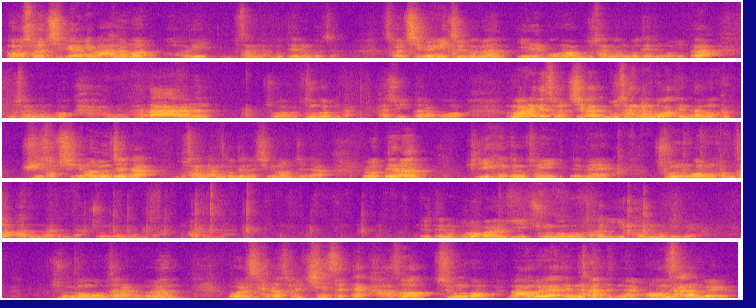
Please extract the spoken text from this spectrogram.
그럼 설치 비용이 많으면 거의 무상양도 되는 거죠. 설치 비용이 적으면 일부만 무상양도 되는 거니까 무상양도 가능하다라는 조항을 둔 겁니다. 할 수 있다라고. 만약에 설치가 무상양도가 된다면 그 귀속 시기는 언제냐? 무상양도 되는 시기는 언제냐? 요때는 비행정청이기 때문에 준공검사 받은 날입니다. 준공검사 받은 날. 이때는 물어봐요. 이 준공검사가 이 건물이네. 준공검사라는 거는 뭘 새로 설치했을 때 가서 준공, 마무리가 됐나 안 됐나 검사하는 거예요.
